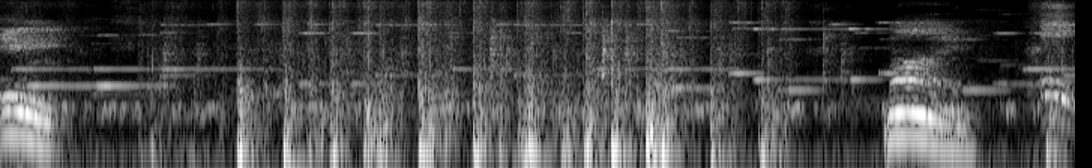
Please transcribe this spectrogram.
eight. Nine, eight,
